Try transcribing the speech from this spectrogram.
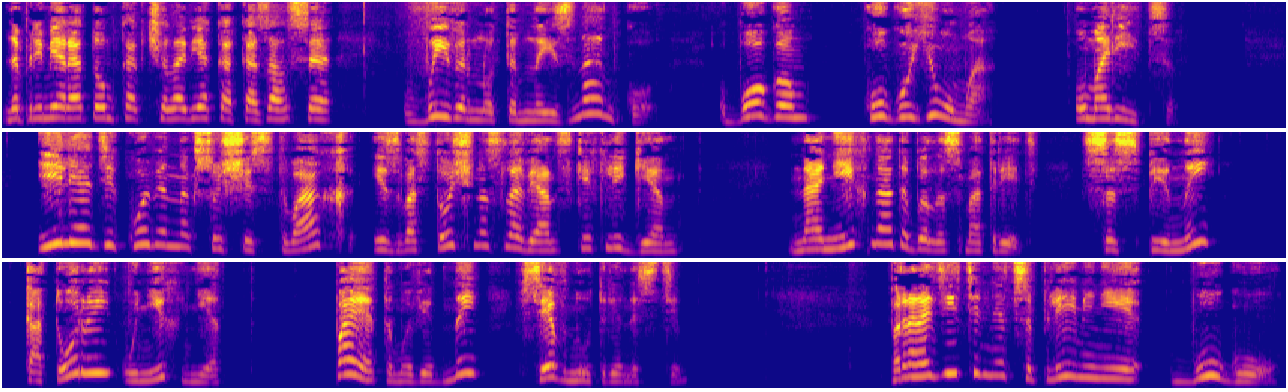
Например, о том, как человек оказался вывернутым наизнанку богом Кугуюма у марийцев. Или о диковинных существах из восточнославянских легенд. На них надо было смотреть со спины, которой у них нет. Поэтому видны все внутренности. Прародительница племени Бугу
